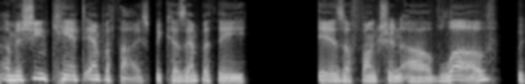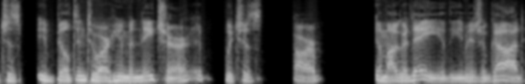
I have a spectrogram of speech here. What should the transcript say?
a machine can't empathize because empathy is a function of love which is built into our human nature, which is our imago Dei, the image of God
